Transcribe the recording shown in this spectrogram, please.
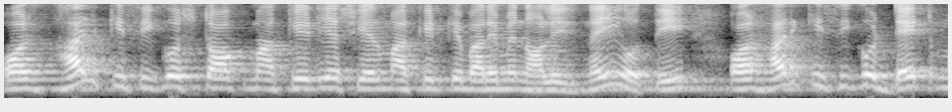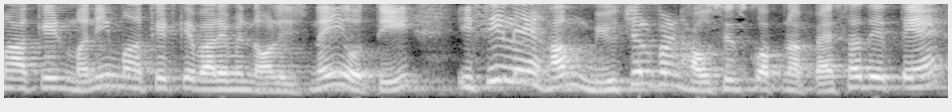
और हर किसी को स्टॉक मार्केट या शेयर मार्केट के बारे में नॉलेज नहीं होती और हर किसी को डेट मार्केट मनी मार्केट के बारे में नॉलेज नहीं होती। इसीलिए हम म्यूचुअल फंड हाउसेस को अपना पैसा देते हैं।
